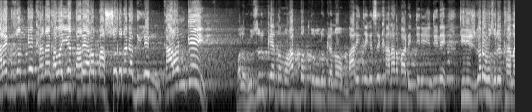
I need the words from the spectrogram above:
আরেকজনকে খানা খাওয়াইয়া তারে আরও পাঁচশত টাকা দিলেন, কারণ কি? বলো, হুজুরকে এত মহাব্বত করল কেন? বাড়িতে গেছে খানার বাড়ি, তিরিশ দিনে তিরিশ ঘরে হুজুরের খানা,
